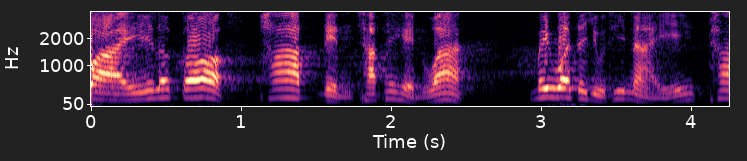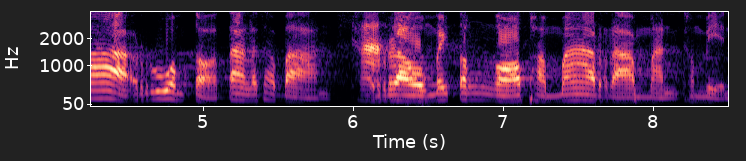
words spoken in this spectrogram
วัยแล้วก็ภาพเด่นชัดให้เห็นว่า ไม่ว่าจะอยู่ที่ไหน ถ้าร่วมต่อต้านรัฐบาล ค่ะ เราไม่ต้องง้อพม่ารามันเขมร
